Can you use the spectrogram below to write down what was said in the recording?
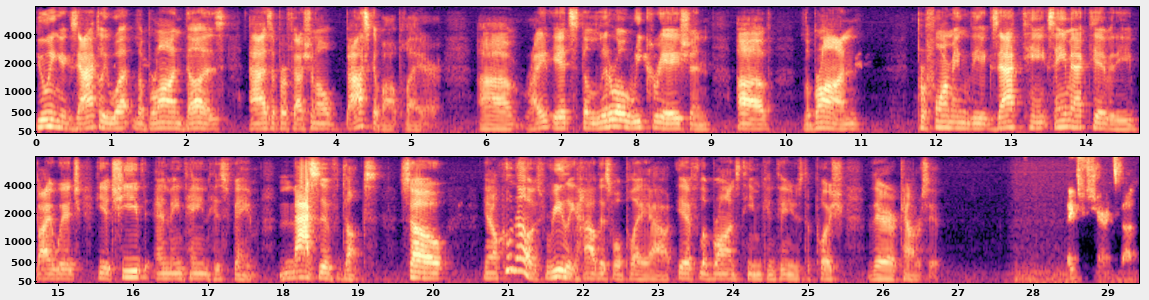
doing exactly what LeBron does as a professional basketball player, um, right? It's the literal recreation of LeBron performing the exact t- same activity by which he achieved and maintained his fame massive dunks. So, you know, who knows really how this will play out if LeBron's team continues to push their countersuit. Thanks for sharing, Scott.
